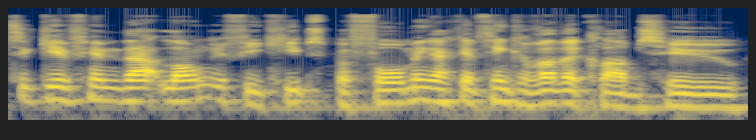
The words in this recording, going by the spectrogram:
to give him that long if he keeps performing. I can think of other clubs who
